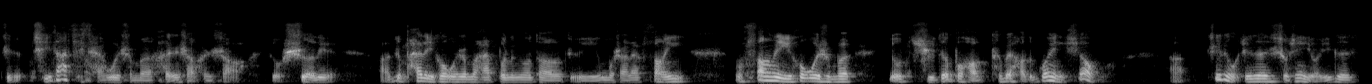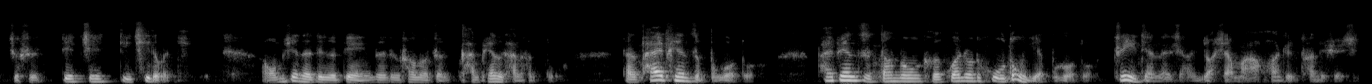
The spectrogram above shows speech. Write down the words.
这个其他题材为什么很少很少有涉猎啊？就拍了以后为什么还不能够到这个荧幕上来放映？那么放了以后为什么又取得不好特别好的观影效果？啊，这个我觉得首先有一个就是接接地气的问题啊。我们现在这个电影的这个创作者看片子看的很多，但是拍片子不够多，拍片子当中和观众的互动也不够多。这一点来讲，要向马华这个团队学习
